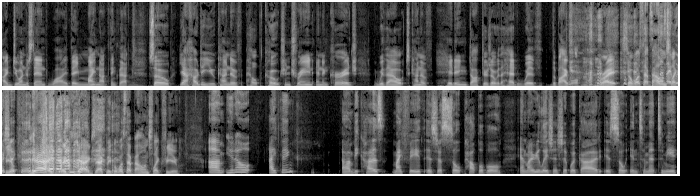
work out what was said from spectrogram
I do understand why they might not think that. So, yeah, how do you kind of help coach and train and encourage without kind of hitting doctors over the head with the Bible, right? So, what's that balance I like for you? Yeah, exactly, yeah, exactly. But what's that balance like for you? Um, you know, I think um, because my faith is just so palpable and my relationship with God is so intimate to me,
